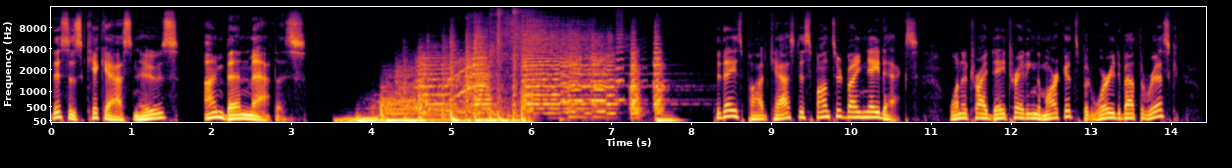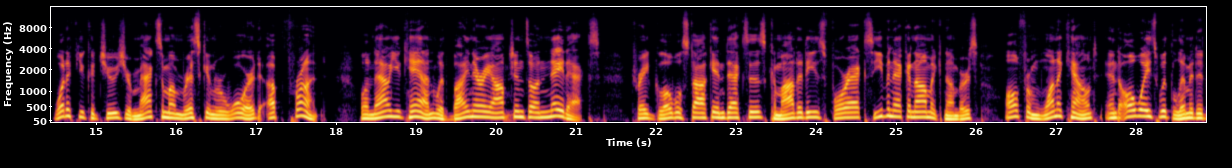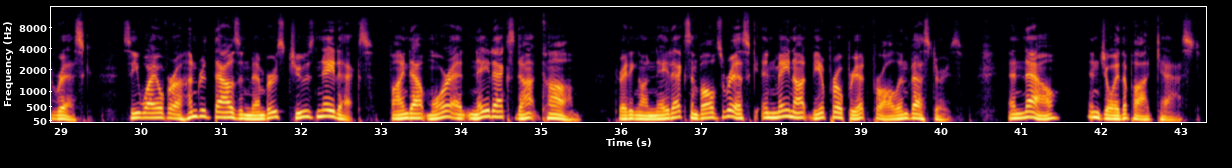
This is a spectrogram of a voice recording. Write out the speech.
This is Kick Ass News. I'm Ben Mathis. Today's podcast is sponsored by Nadex. Want to try day trading the markets but worried about the risk? What if you could choose your maximum risk and reward up front? Well, now you can with binary options on Nadex. Trade global stock indexes, commodities, forex, even economic numbers, all from one account and always with limited risk. See why over 100,000 members choose Nadex. Find out more at nadex.com. Trading on Nadex involves risk and may not be appropriate for all investors. And now, enjoy the podcast.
